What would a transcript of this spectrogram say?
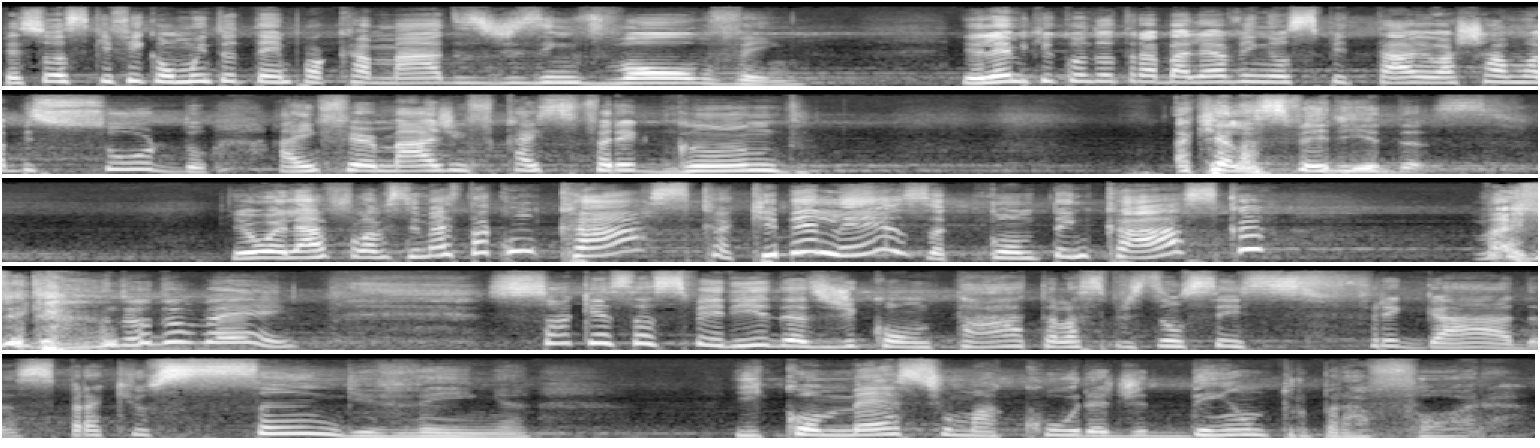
Pessoas que ficam muito tempo acamadas desenvolvem. Eu lembro que quando eu trabalhava em hospital, eu achava um absurdo a enfermagem ficar esfregando aquelas feridas. Eu olhava e falava assim, mas está com casca, que beleza. Quando tem casca, vai ficar tudo bem. Só que essas feridas de contato, elas precisam ser esfregadas para que o sangue venha e comece uma cura de dentro para fora.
